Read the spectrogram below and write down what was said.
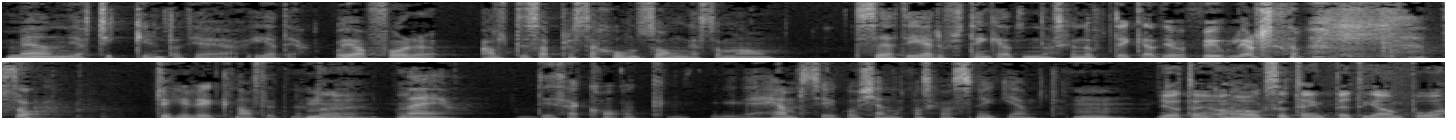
Men jag tycker inte att jag är det. Och jag får alltid så här prestationsångest om någon säger att jag är det. För att tänka att när ska den upptäcka att jag är ful egentligen? Så. Tycker det är knasigt nu. Nej, nej. Nej. Det är så här hemskt ju att känna att man ska vara snygg jämt. Mm. Jag, tänk, jag har också tänkt lite grann på,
